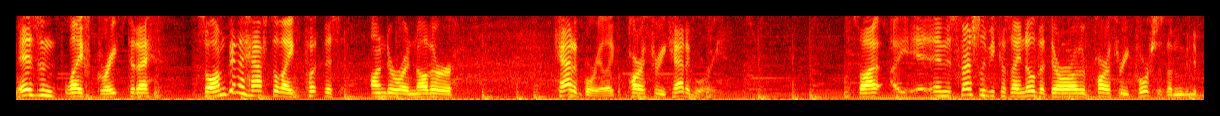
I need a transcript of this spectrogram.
Isn't life great today? So I'm gonna have to like put this under another category, like a par three category. So I, I and especially because I know that there are other par three courses that I'm gonna be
